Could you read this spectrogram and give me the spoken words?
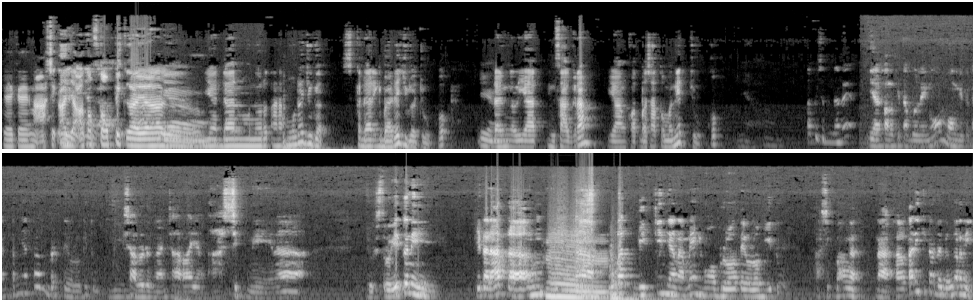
Kayak kayak nggak asik Iya, aja, out of nggak topic lah ya. Iya. gitu. Ya dan menurut anak muda juga sekedar ibadah juga cukup Iya. dan ngelihat Instagram yang khotbah satu menit cukup. Tapi sebenarnya ya kalau kita boleh ngomong gitu kan ternyata berteologi itu bisa loh dengan cara yang asik nih. Nah, justru itu nih kita datang. Hmm. Nah, buat bikin yang namanya ngobrol teologi itu asik banget. Nah, kalau tadi kita udah denger nih,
